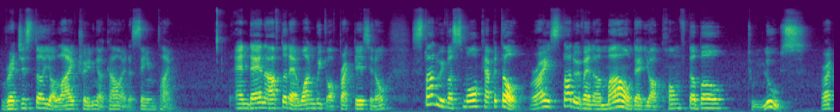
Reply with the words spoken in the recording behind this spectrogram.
register your live trading account at the same time. And then after that one week of practice, you know, start with a small capital, right? Start with an amount that you are comfortable to lose, right?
